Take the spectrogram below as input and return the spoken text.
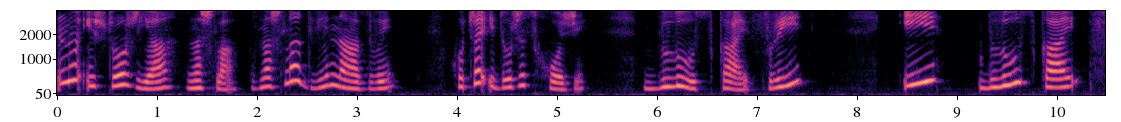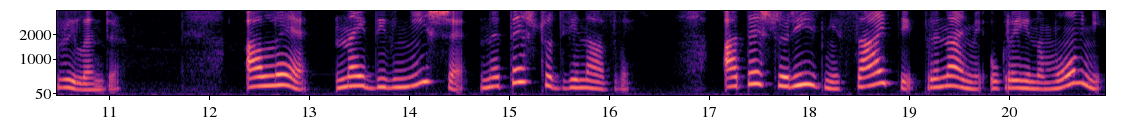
Ну і що ж я знайшла? Знайшла дві назви, хоча і дуже схожі: Blue Sky Free і Blue Sky Freelander. Але найдивніше не те, що дві назви, а те, що різні сайти, принаймні україномовні,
